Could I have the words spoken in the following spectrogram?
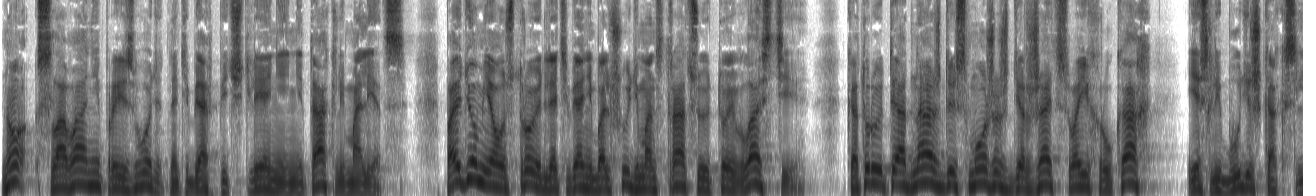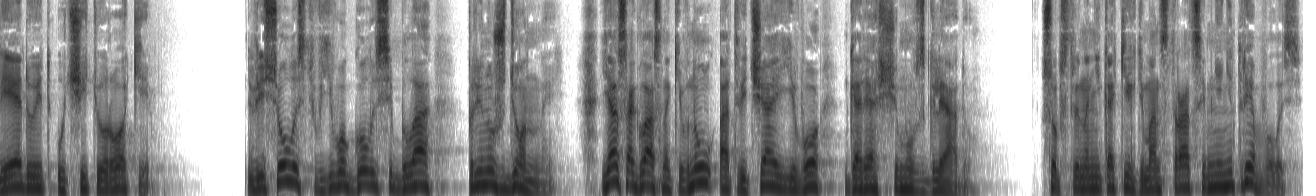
Но слова не производят на тебя впечатления, не так ли, малец? Пойдем, я устрою для тебя небольшую демонстрацию той власти, которую ты однажды сможешь держать в своих руках, если будешь как следует учить уроки». Веселость в его голосе была принужденной. Я согласно кивнул, отвечая его горящему взгляду. Собственно, никаких демонстраций мне не требовалось.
